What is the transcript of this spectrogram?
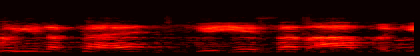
सबको ये लगता है कि ये सब आपकी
